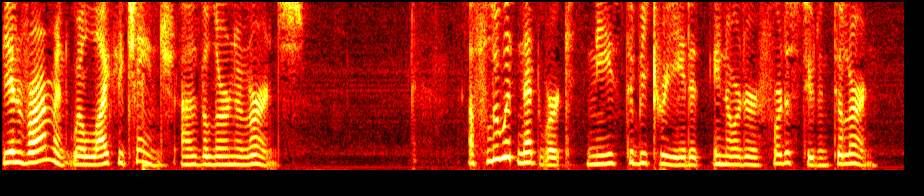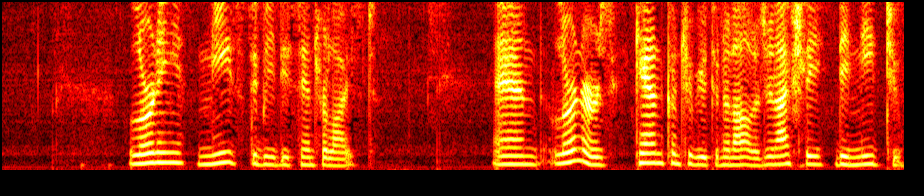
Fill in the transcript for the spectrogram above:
The environment will likely change as the learner learns. A fluid network needs to be created in order for the student to learn. Learning needs to be decentralized. And learners can contribute to the knowledge, and actually they need to.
